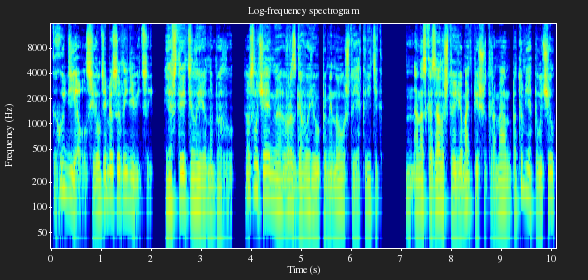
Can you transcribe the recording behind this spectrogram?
Какой дьявол свел тебя с этой девицей? Я встретил ее на балу. Но случайно в разговоре упомянул, что я критик. Она сказала, что ее мать пишет роман. Потом я получил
